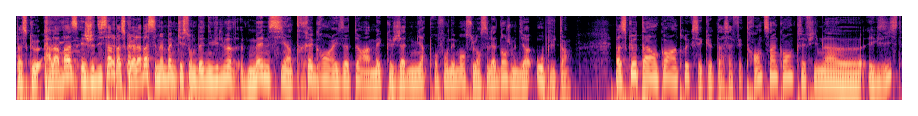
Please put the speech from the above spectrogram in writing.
parce que à la base, et je dis ça parce qu'à la base c'est même pas une question de Danny Villeneuve, même si un très grand réalisateur, un mec que j'admire profondément, se lançait là-dedans, je me dirais oh putain. Parce que t'as encore un truc, c'est que ça fait 35 ans que ce film-là euh, existe.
